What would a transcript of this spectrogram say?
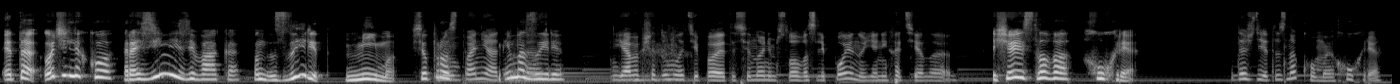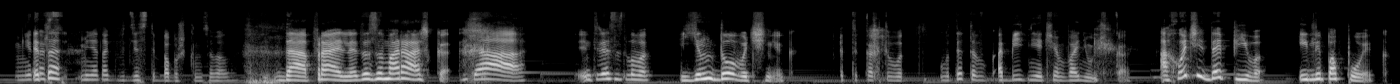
Это очень легко. Разини зевака. Он зырит мимо. Все Ну, просто. понятно. мимо да. зыря. Я вообще думала, типа, это синоним слова слепой, но я не хотела. Еще есть слово хухря. Подожди, это знакомое, хухря. Мне Это- кажется, меня так в детстве бабушка называла. Да, правильно, это заморашка. Да! Интересное слово яндовочник. Это как-то вот, вот это обиднее, чем вонючка. Охочий до пива или попоек.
